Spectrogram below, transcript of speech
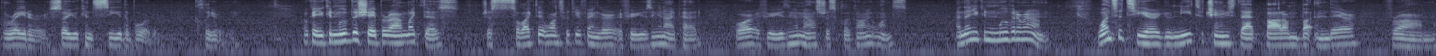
greater so you can see the border clearly. Okay, you can move the shape around like this. Just select it once with your finger if you're using an iPad, or if you're using a mouse, just click on it once. And then you can move it around. Once it's here, you need to change that bottom button there from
